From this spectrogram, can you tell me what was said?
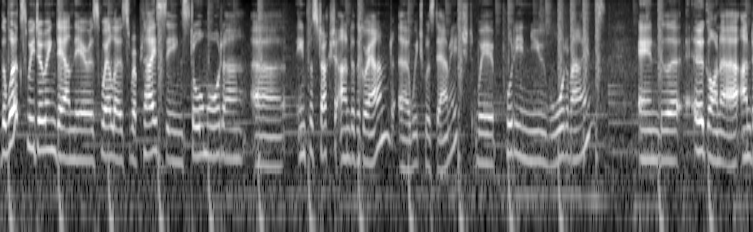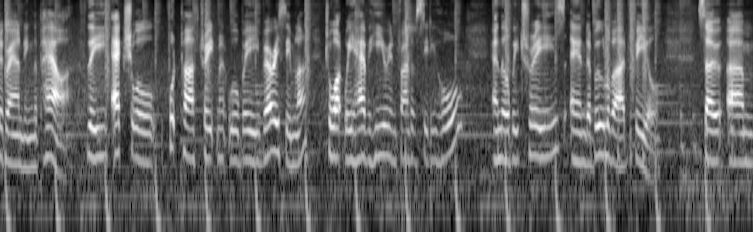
The works we're doing down there as well as replacing stormwater uh, infrastructure under the ground uh, which was damaged. We're putting new water mains and the Ergon are undergrounding the power. The actual footpath treatment will be very similar to what we have here in front of City Hall and there'll be trees and a boulevard feel. So um,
